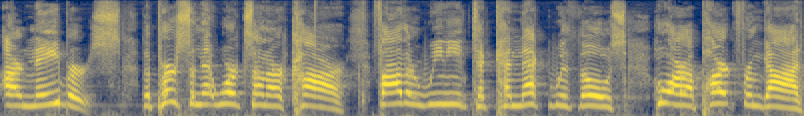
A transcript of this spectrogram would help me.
our neighbors, the person that works on our car. Father, we need to connect with those who are apart from God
